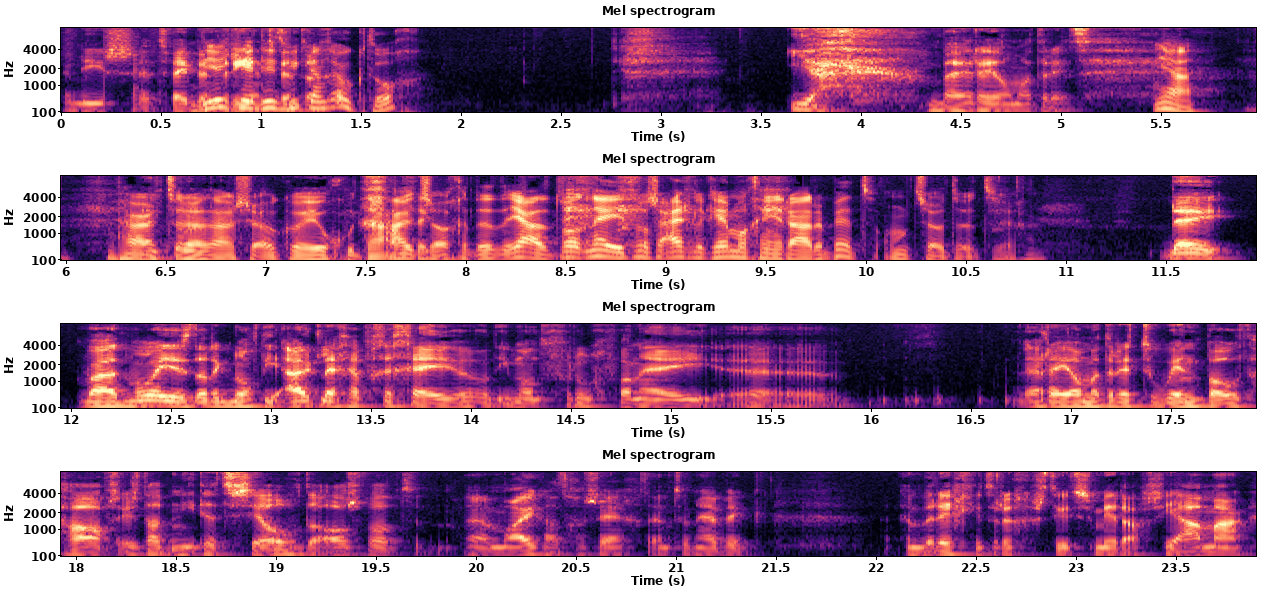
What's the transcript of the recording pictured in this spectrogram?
En die is eh, 2,23. Die je dit weekend ook, toch? Ja, bij Real Madrid. Ja. Waar het toen er trouwens ook wel heel goed naar ik- uitzag. Ja, het was, nee, het was eigenlijk helemaal geen rare bed, om het zo te zeggen. Nee, maar het mooie is dat ik nog die uitleg heb gegeven. Want iemand vroeg van, hey, eh, Real Madrid to win both halves. Is dat niet hetzelfde als wat eh, Mike had gezegd? En toen heb ik een berichtje teruggestuurd 's middags. Ja, maar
